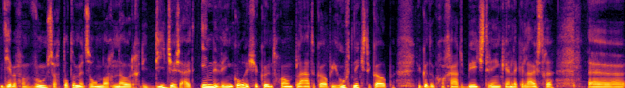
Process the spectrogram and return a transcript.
Die hebben van woensdag tot en met zondag nodig die DJ's uit in de winkel. Dus je kunt gewoon platen kopen, je hoeft niks te kopen. Je kunt ook gewoon gratis biertjes drinken lekker luisteren. Uh, uh,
